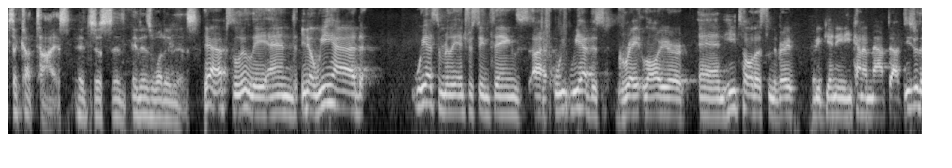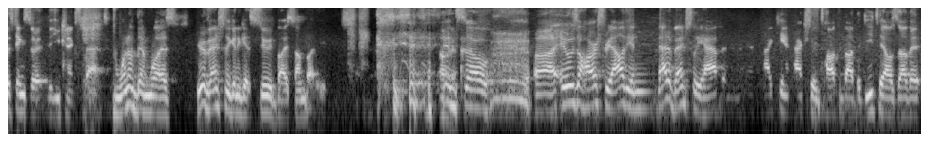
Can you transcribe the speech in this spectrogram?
to cut ties. It's just it is what it is. Yeah, absolutely. And you know, we had we had some really interesting things. Uh, we we had this great lawyer, and he told us from the very beginning. He kind of mapped out these are the things that, that you can expect. One of them was you're eventually going to get sued by somebody. and so uh, it was a harsh reality, and that eventually happened. I can't actually talk about the details of it,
